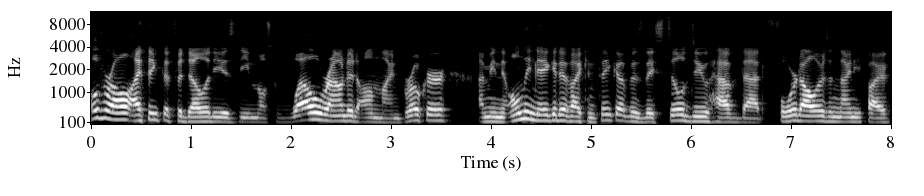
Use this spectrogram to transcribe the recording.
Overall, I think that Fidelity is the most well-rounded online broker. I mean, the only negative I can think of is they still do have that $4.95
